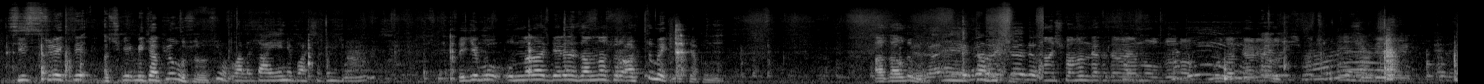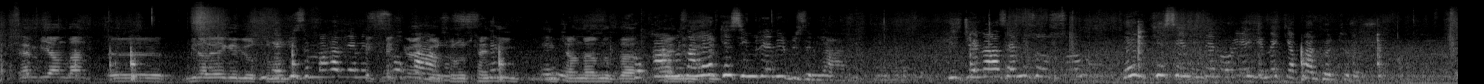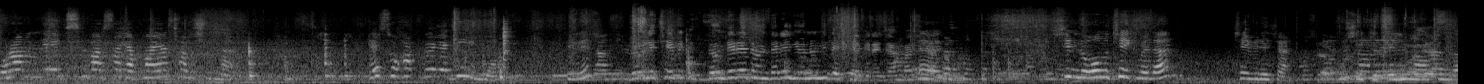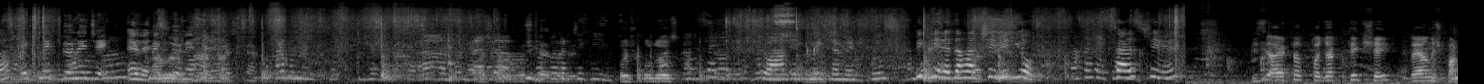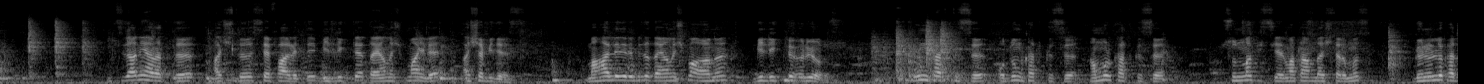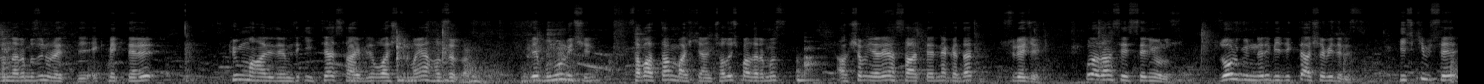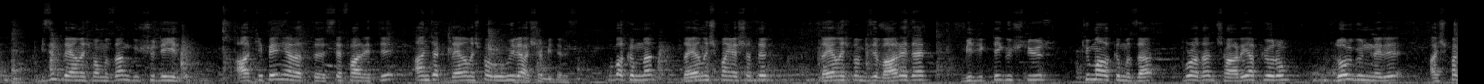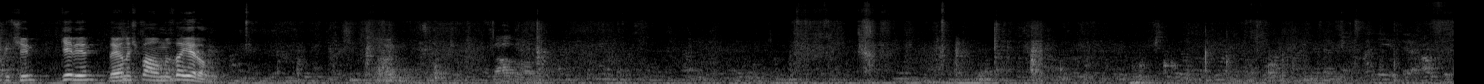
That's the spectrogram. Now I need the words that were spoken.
Siz sürekli açık ekmek yapıyor musunuz? Yok valla daha yeni başladım. Peki bu unlara gelen zamdan sonra arttı mı ekmek yapımı? Azaldı mı? Evet, tabii ki. Danışmanın ne kadar önemli olduğunu burada görüyoruz. Şimdi hem bir yandan e, bir araya geliyorsunuz, Bizim mahallemiz ekmek sokağımız. üretiyorsunuz kendi im- imkanlarınızla. Sokağımıza kendiniz- herkes imrenir bizim yani. Biz cenazemiz olsun, herkes evinden oraya yemek yapar götürür. Oranın ne eksiği varsa yapmaya çalışırlar. Her sokak böyle değil yani. Böyle çevir, döndere döndere yönünü de çevireceğim. Başka Şimdi onu çekmeden çevireceksin. Bu şekil elinin altında. Ekmek dönecek. Evet. Ekmek dönecek. Hoş bulduk. Şu an ekmekle meşgul. Bir kere daha çevir yok. Ters çevir. Bizi ayakta tutacak tek şey dayanışmak. İktidarın yarattığı, açtığı sefaleti birlikte dayanışma ile aşabiliriz. Mahallelerimize dayanışma ağını birlikte örüyoruz. Un katkısı, odun katkısı, hamur katkısı sunmak isteyen vatandaşlarımız, gönüllü kadınlarımızın ürettiği ekmekleri tüm mahallelerimizdeki ihtiyaç sahibine ulaştırmaya hazırlar. Ve bunun için sabahtan başlayan çalışmalarımız akşam ilerleyen saatlerine kadar sürecek. Buradan sesleniyoruz. Zor günleri birlikte aşabiliriz. Hiç kimse bizim dayanışmamızdan güçlü değildir. AKP'nin yarattığı sefaleti ancak dayanışma ruhuyla aşabiliriz. Bu bakımdan dayanışma yaşatır, dayanışma bizi var eder, birlikte güçlüyüz. Tüm halkımıza buradan çağrı yapıyorum. Zor günleri aşmak için gelin dayanışma ağımızda yer alın.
